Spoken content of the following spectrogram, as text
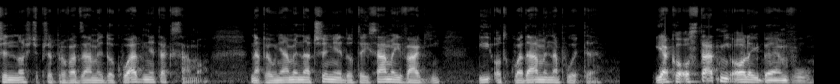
Czynność przeprowadzamy dokładnie tak samo. Napełniamy naczynie do tej samej wagi i odkładamy na płytę. Jako ostatni olej BMW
